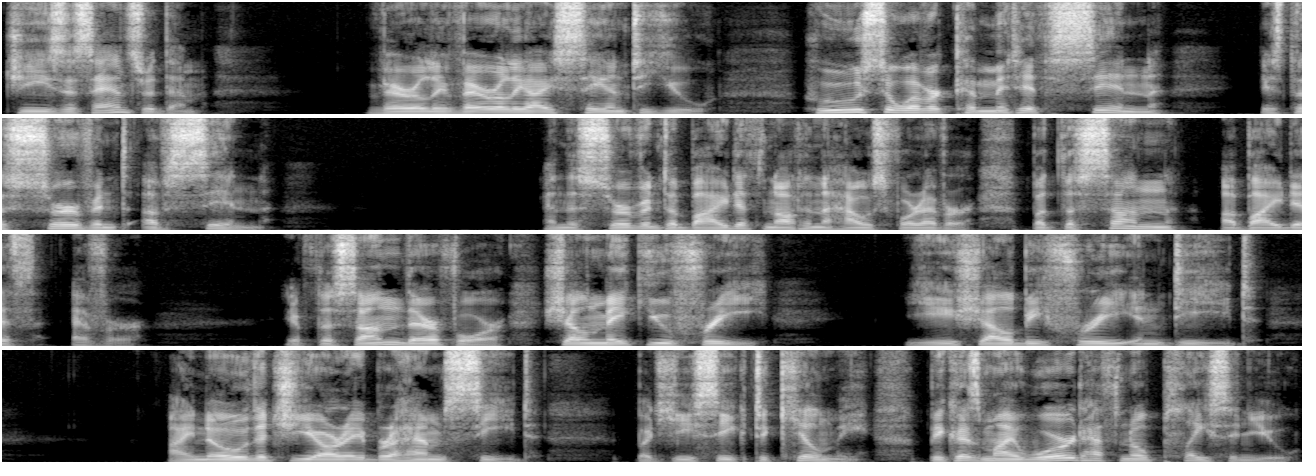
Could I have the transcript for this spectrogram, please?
Jesus answered them, Verily, verily, I say unto you, Whosoever committeth sin is the servant of sin. And the servant abideth not in the house for ever, but the Son abideth ever. If the Son therefore shall make you free, ye shall be free indeed. I know that ye are Abraham's seed, but ye seek to kill me, because my word hath no place in you.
